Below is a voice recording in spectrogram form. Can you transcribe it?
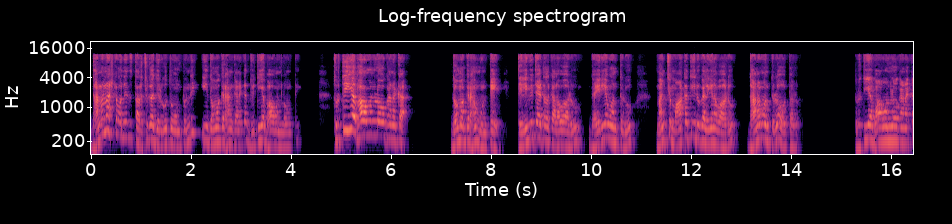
ధన నష్టం అనేది తరచుగా జరుగుతూ ఉంటుంది. ఈ దోమగ్రహం కనుక ద్వితీయ భావంలో ఉంటే తృతీయ భావంలో కనుక దోమగ్రహం ఉంటే తెలివితేటలు కలవాడు ధైర్యవంతుడు మంచి మాట తీరు కలిగిన వాడు ధనవంతుడు అవుతాడు. తృతీయ భావంలో కనుక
